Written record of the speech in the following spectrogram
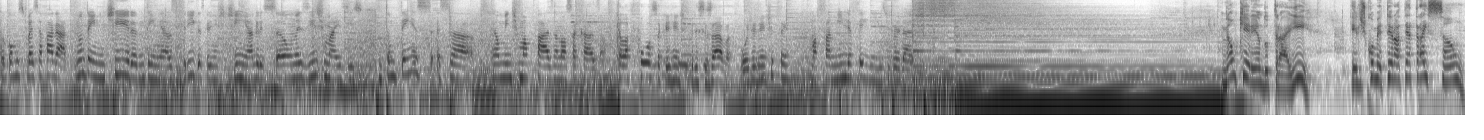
foi como se tivesse apagado. Não tem mentira, não tem as brigas que a gente tinha, agressão, não existe mais isso. Então tem essa realmente uma paz na nossa casa. Aquela força que a gente precisava, hoje a gente tem. Uma família feliz, de verdade. Não querendo trair, eles cometeram até traição.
